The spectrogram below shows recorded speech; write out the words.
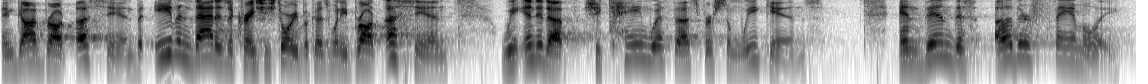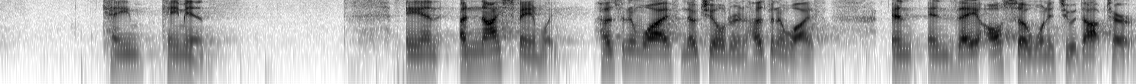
And God brought us in. But even that is a crazy story because when He brought us in, we ended up, she came with us for some weekends. And then this other family came, came in. And a nice family, husband and wife, no children, husband and wife. And, and they also wanted to adopt her.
